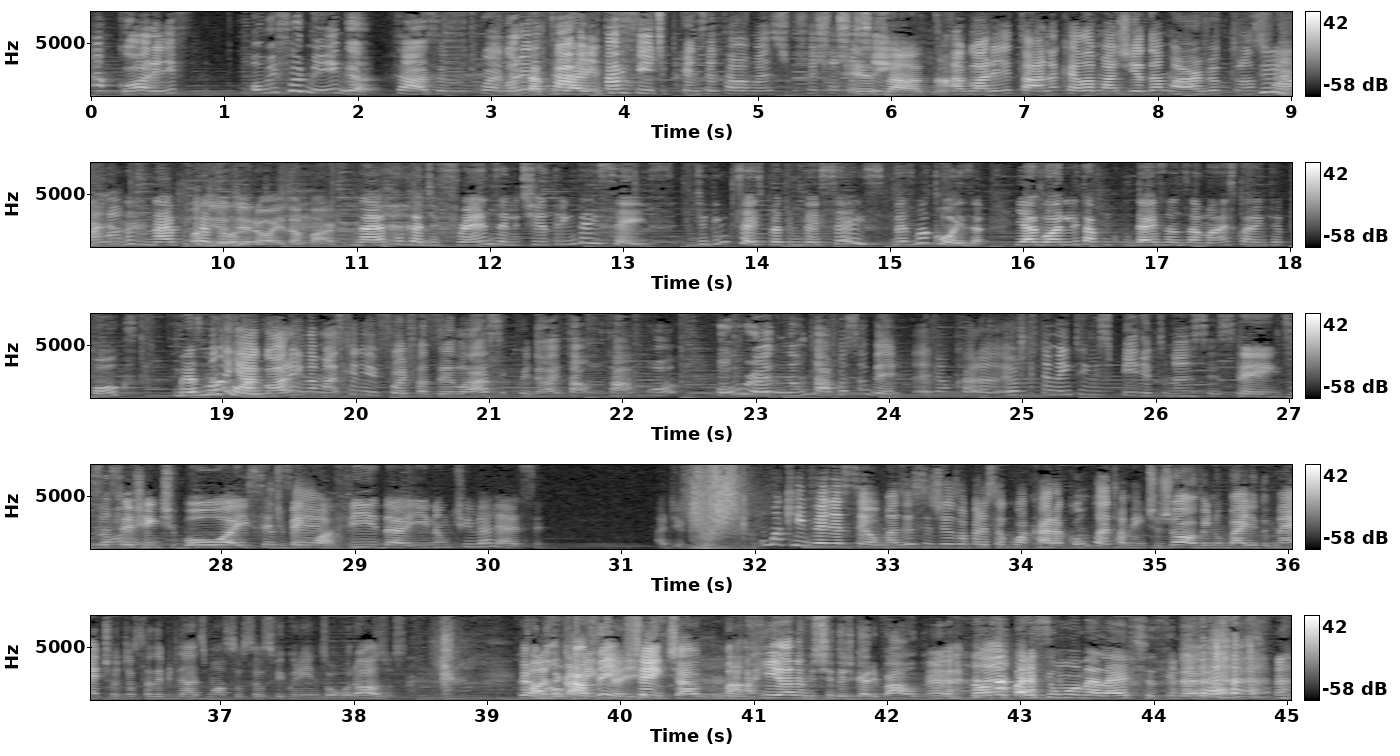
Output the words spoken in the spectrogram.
Agora, ele... Homem-formiga. Tá, você, tipo, agora Ele ele tá tá, com ele tá 40. fit, porque antes ele tava mais fechonchocinho. Exato. Agora ele tá naquela magia da Marvel que transforma... Na, na época Magia do, de herói da Marvel. na época de Friends, ele tinha 36. De 26 pra 36, mesma coisa. E agora ele tá com 10 anos a mais, 40 e poucos, mesma Não, e coisa. agora, ainda mais que ele foi fazer lá, se cuidar e tal, tá, ó, Paul Rudd, não dá pra saber. Ele é um cara, eu acho que também tem espírito, né? Ser, ser Tem, você ser gente boa e ser de bem ser- com a vida e não te envelhece. A dica. Uma que envelheceu, mas esses dias apareceu com a cara completamente jovem no baile do match, onde as celebridades mostram seus figurinos horrorosos. Eu nunca vi, é gente, a, a Rihanna vestida de Garibaldo. Nossa, parecia um omelete, assim, né?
